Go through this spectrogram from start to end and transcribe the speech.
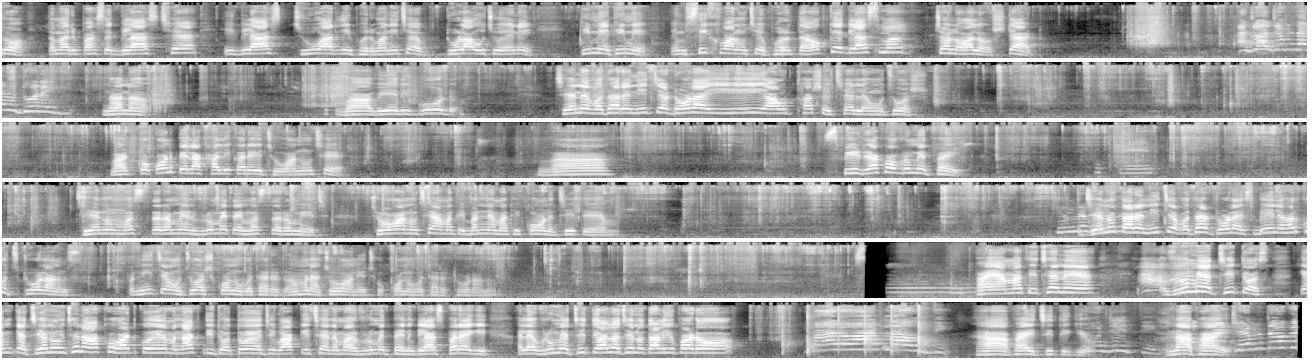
જો તમારી પાસે ગ્લાસ છે એ ગ્લાસ જુવારની ભરવાની છે ઢોળાવું જોઈએ નહીં. ધીમે ધીમે એમ શીખવાનું છે ભરતા. ઓકે ગ્લાસમાં? ચલો હાલો સ્ટાર્ટ. ના ના. વાહ વેરી ગુડ જેને વધારે નીચે ઢોળાય એ આઉટ થશે છેલ્લે હું જોશ. વાટકો કોણ પહેલાં ખાલી કરે એ જોવાનું છે. વાહ. સ્પીડ રાખો વૃમેશભાઈ. જેનું મસ્ત રમે ને વૃમેતે મસ્ત રમે છે જોવાનું છે આમાંથી બંનેમાંથી કોણ જીતે એમ. જેનું તારે નીચે વધારે ઢોળાઈશ બેને હરખું જ ઢોળાણું પણ નીચે હું જોશ કોનું વધારે, હમણાં જોવાની છું કોનું વધારે ઢોળાણું. ભાઈ આમાંથી છે ને વૃમે જીતોશ. કેમ કે જેનું છે ને આખો વાટકો એમાં નાખી દીધો તોય હજી બાકી છે ને અમારા વૃમેશભાઈને ગ્લાસ ભરાઈ ગઈ. એટલે વૃમેદ જીત્યો. હાલો જેનું તાળીયું પાડો. હા ભાઈ જીતી ગયો. ના ભાઈ.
